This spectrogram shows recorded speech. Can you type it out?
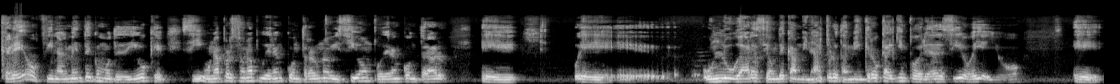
creo finalmente, como te digo, que si una persona pudiera encontrar una visión, pudiera encontrar eh, eh, un lugar hacia donde caminar, pero también creo que alguien podría decir, oye, yo, eh,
